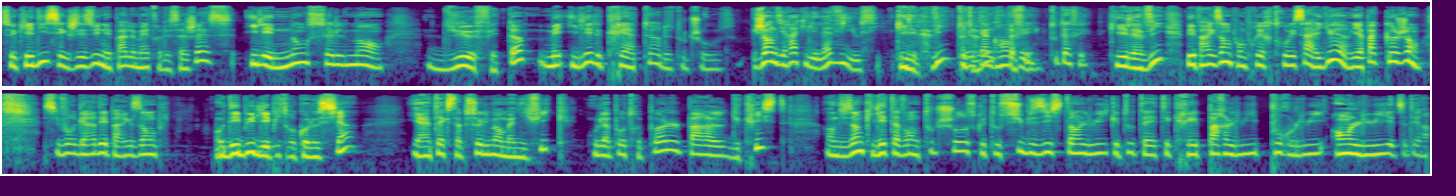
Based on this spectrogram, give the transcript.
Ce qui est dit, c'est que Jésus n'est pas le maître de sagesse, il est non seulement Dieu fait homme, mais il est le créateur de toutes choses. Jean dira qu'il est la vie aussi. Qu'il est la vie, tout à fait, tout à fait, tout à fait. Qu'il est la vie, mais par exemple, on pourrait retrouver ça ailleurs. Il n'y a pas que Jean. Si vous regardez par exemple au début de l'épître aux Colossiens, il y a un texte absolument magnifique où l'apôtre Paul parle du Christ en disant qu'il est avant toute chose, que tout subsiste en lui, que tout a été créé par lui, pour lui, en lui, etc.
